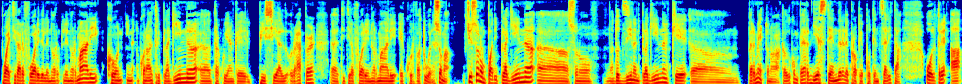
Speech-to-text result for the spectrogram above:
puoi tirare fuori delle nor- le normali con, in, con altri plugin, eh, tra cui anche il PCL Wrapper, eh, ti tira fuori normali e curvature. Insomma, ci sono un po' di plugin, eh, sono una dozzina di plugin che eh, permettono a Cloud Compare di estendere le proprie potenzialità oltre a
